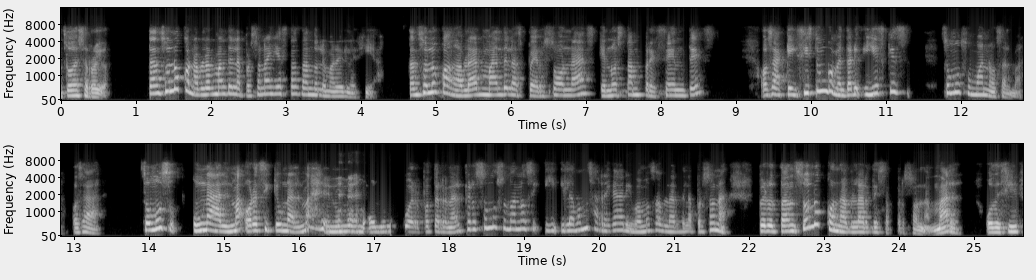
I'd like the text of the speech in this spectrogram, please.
todo ese rollo. Tan solo con hablar mal de la persona ya estás dándole mala energía. Tan solo con hablar mal de las personas que no están presentes, o sea, que hiciste un comentario, y es que somos humanos, Alma, o sea, somos un alma, ahora sí que un alma en un, cuerpo terrenal, pero somos humanos y, la vamos a regar y vamos a hablar de la persona, pero tan solo con hablar de esa persona mal o decir,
